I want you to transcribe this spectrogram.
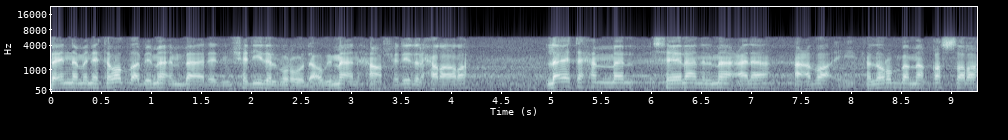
فإن من يتوضأ بماء بارد شديد البرودة أو بماء حار شديد الحرارة لا يتحمل سيلان الماء على أعضائه فلربما قصر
